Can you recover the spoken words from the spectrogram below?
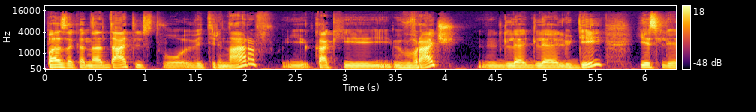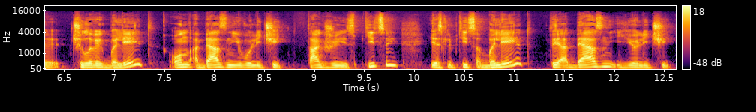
по законодательству ветеринаров, и как и врач для, для людей, если человек болеет, он обязан его лечить. Также и с птицей. Если птица болеет, ты обязан ее лечить.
